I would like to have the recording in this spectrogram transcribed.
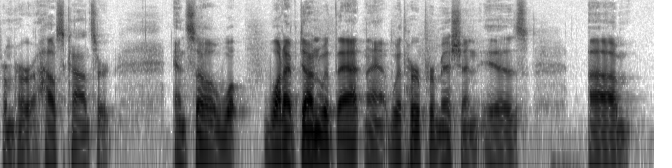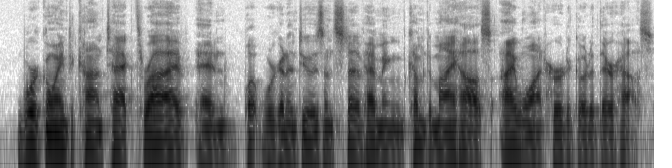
from her, a house concert, and so what what I've done with that, uh, with her permission, is um, we're going to contact Thrive, and what we're going to do is instead of having them come to my house, I want her to go to their house.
